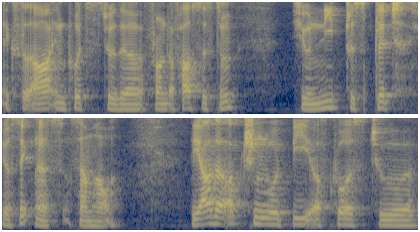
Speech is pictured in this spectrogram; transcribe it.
XLR inputs to the front of house system, you need to split your signals somehow. The other option would be, of course, to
